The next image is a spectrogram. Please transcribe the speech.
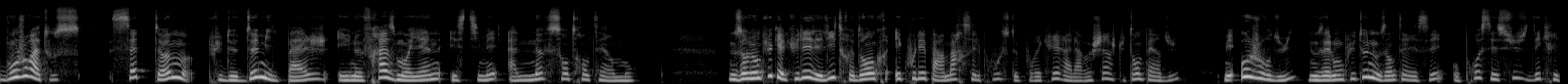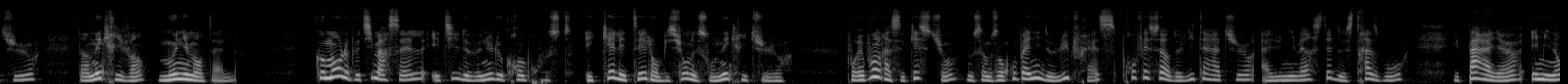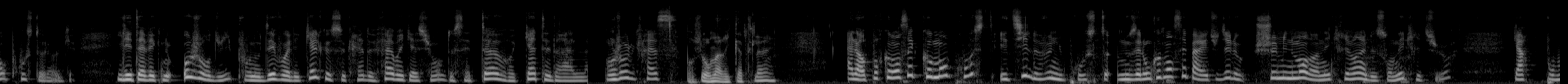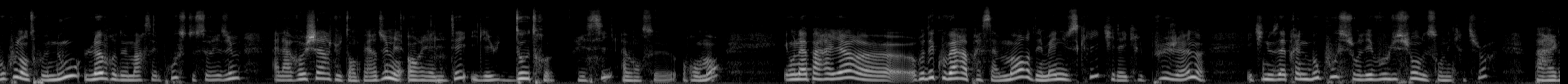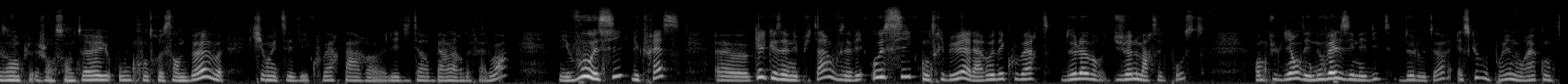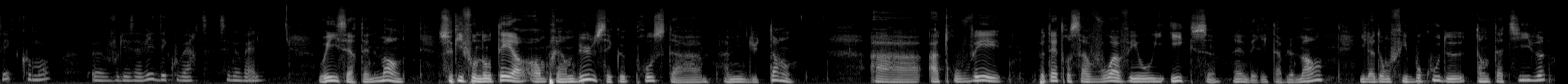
Bonjour à tous. 7 tomes, plus de 2000 pages et une phrase moyenne estimée à 931 mots. Nous aurions pu calculer les litres d'encre écoulés par Marcel Proust pour écrire à la recherche du temps perdu, mais aujourd'hui, nous allons plutôt nous intéresser au processus d'écriture d'un écrivain monumental. Comment le petit Marcel est-il devenu le grand Proust Et quelle était l'ambition de son écriture? Pour répondre à ces questions, nous sommes en compagnie de Luc Fraisse, professeur de littérature à l'Université de Strasbourg et par ailleurs éminent proustologue. Il est avec nous aujourd'hui pour nous dévoiler quelques secrets de fabrication de cette œuvre cathédrale. Bonjour Luc Fraisse. Bonjour Marie-Catelin. Alors pour commencer, comment Proust est-il devenu Proust? Nous allons commencer par étudier le cheminement d'un écrivain et de son écriture. Car pour beaucoup d'entre nous, l'œuvre de Marcel Proust se résume à la recherche du temps perdu, mais en réalité, il y a eu d'autres récits avant ce roman. Et on a par ailleurs euh, redécouvert après sa mort des manuscrits qu'il a écrits plus jeune et qui nous apprennent beaucoup sur l'évolution de son écriture. Par exemple, Jean Santeuil ou Contre Sainte-Beuve, qui ont été découverts par euh, l'éditeur Bernard de Fallois. Mais vous aussi, Luc Fraisse, euh, quelques années plus tard, vous avez aussi contribué à la redécouverte de l'œuvre du jeune Marcel Proust, en publiant des nouvelles inédites de l'auteur. Est-ce que vous pourriez nous raconter comment euh, vous les avez découvertes, ces nouvelles? Oui, certainement. Ce qu'il faut noter en, préambule, c'est que Proust a, mis du temps à, trouver peut-être sa voix VOIX, hein, véritablement. Il a donc fait beaucoup de tentatives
